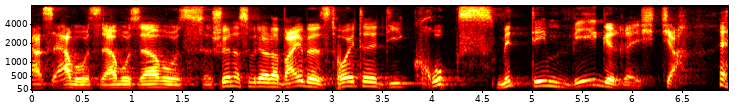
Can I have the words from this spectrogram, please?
Ja, Servus, Servus, Servus. Schön, dass du wieder dabei bist. Heute die Krux mit dem Wegerecht. Ja,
